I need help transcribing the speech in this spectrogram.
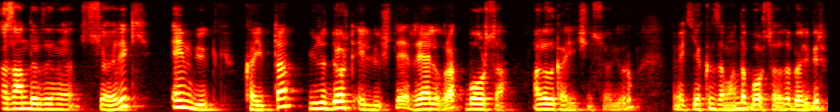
kazandırdığını söyledik. En büyük kayıp da %4.53'te reel olarak borsa. Aralık ayı için söylüyorum. Demek ki yakın zamanda borsada da böyle bir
